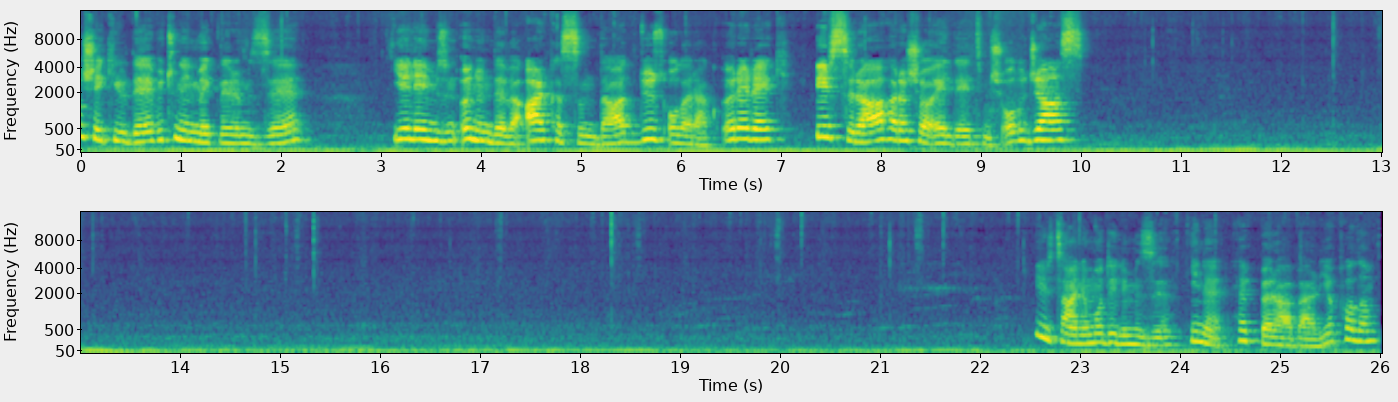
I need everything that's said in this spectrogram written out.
Bu şekilde bütün ilmeklerimizi yeleğimizin önünde ve arkasında düz olarak örerek bir sıra haraşo elde etmiş olacağız. Bir tane modelimizi yine hep beraber yapalım.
